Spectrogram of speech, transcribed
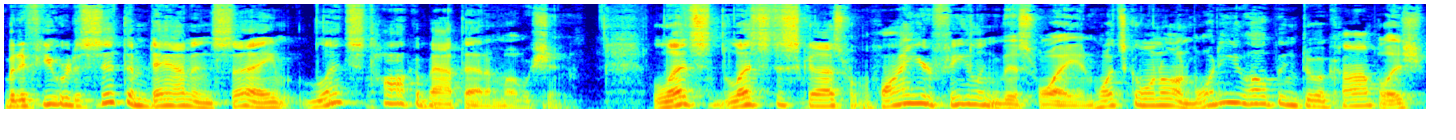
But if you were to sit them down and say, let's talk about that emotion. Let's let's discuss why you're feeling this way and what's going on. What are you hoping to accomplish?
